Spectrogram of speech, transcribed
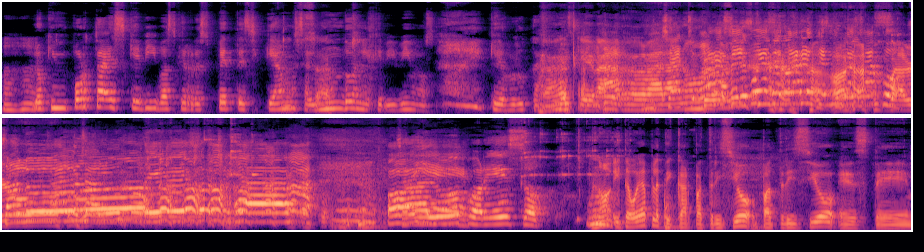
Lo que importa es que vivas, que respetes y que ames al mundo en el que vivimos. Ay, qué bruta. Ay, qué bárbara. Muchacho, no, ahora sí voy a sacar lo que nunca saco. Salud, salud, salud por eso, Salud por eso. No, y te voy a platicar, Patricio, Patricio, este,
